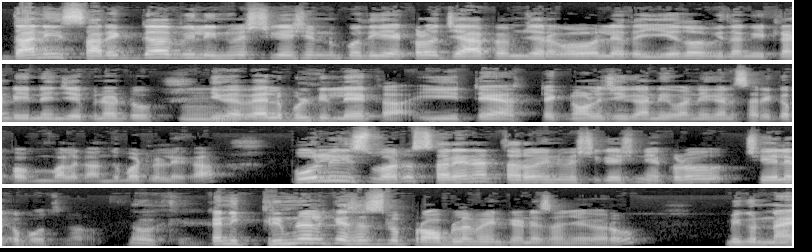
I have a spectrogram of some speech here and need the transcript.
దాని సరిగ్గా వీళ్ళు ఇన్వెస్టిగేషన్ కొద్దిగా ఎక్కడో జాప్యం జరగో లేదా ఏదో విధంగా ఇట్లాంటి నేను చెప్పినట్టు ఇవి అవైలబిలిటీ లేక ఈ టెక్నాలజీ కానీ ఇవన్నీ కానీ సరిగ్గా పాపం వాళ్ళకి అందుబాటులో లేక పోలీస్ వారు సరైన తరో ఇన్వెస్టిగేషన్ ఎక్కడో చేయలేకపోతున్నారు. ఓకే. కానీ క్రిమినల్ కేసెస్లో ప్రాబ్లం ఏంటంటే సంజయ్ గారు మీకు నై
